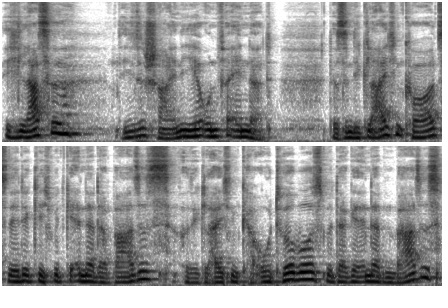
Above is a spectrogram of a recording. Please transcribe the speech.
Ich lasse diese Scheine hier unverändert. Das sind die gleichen Calls, lediglich mit geänderter Basis, also die gleichen K.O.-Turbos mit der geänderten Basis.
